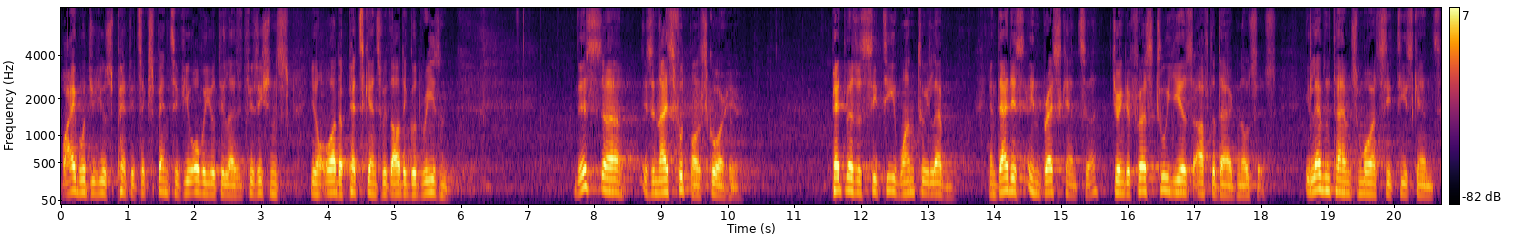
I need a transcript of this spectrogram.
Why would you use PET? It's expensive. You overutilize it. Physicians, you know, order PET scans without a good reason. This uh, is a nice football score here. PET versus CT 1 to 11. And that is in breast cancer during the first two years after diagnosis. 11 times more CT scans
